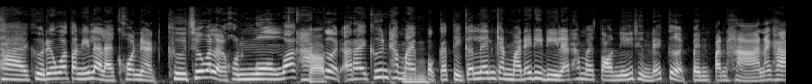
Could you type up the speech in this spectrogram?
ใช่ คือเรียกว่าตอนนี้หลาย ๆ คนเนี่ย คือเชื่อว่าหลาย ๆ คนงงว่าครับเกิดอะไรขึ้น ทำไมอืมปกติก็เล่นกันมาได้ดี ๆ แล้วทำไมตอนนี้ถึงได้เกิดเป็นปัญหานะคะ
